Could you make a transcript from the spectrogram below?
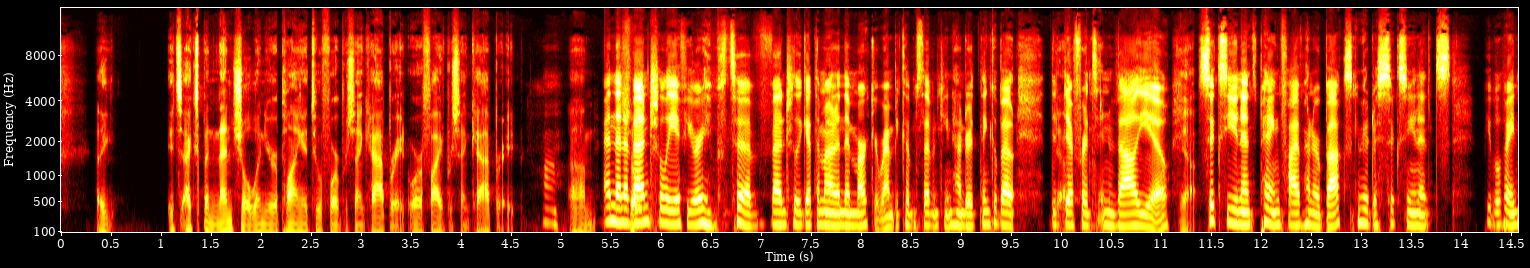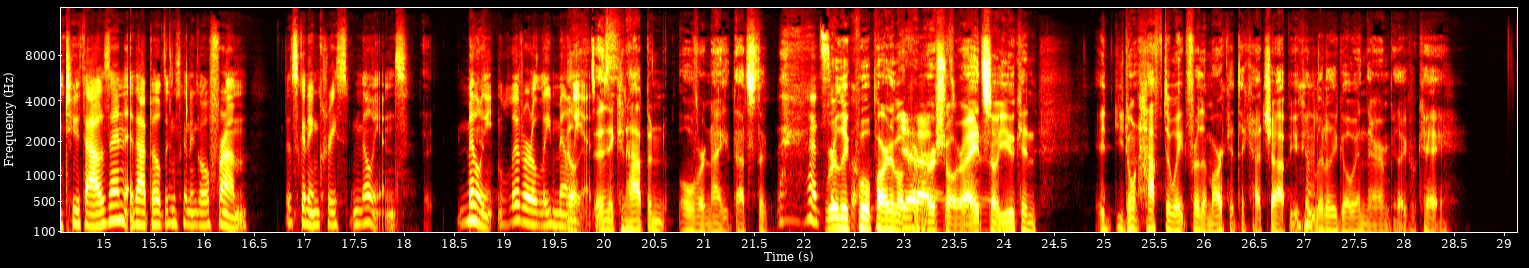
it's exponential when you're applying it to a 4% cap rate or a 5% cap rate. Huh. Um, And then so- eventually, if you're able to eventually get them out and then market rent becomes 1700 think about the Yeah. difference in value. Yeah. Six units paying 500 bucks compared to six units, people paying 2000 that building's going to go from, it's going to increase millions. Million, literally millions. And it can happen overnight. That's the That's so really cool part about Yeah, commercial, right? really So you can, it, you don't have to wait for the market to catch up. You can Mhm. literally go in there and be like, okay,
